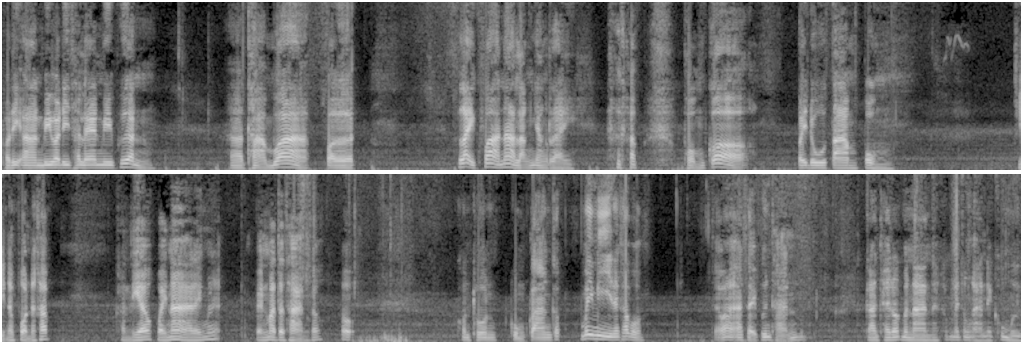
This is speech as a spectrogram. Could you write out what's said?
พอดีอ่านบีวดีไทยแลนด์มีเพื่อนอถามว่าเปิดไล่ฝ้าหน้าหลังอย่างไรนะครับ ผมก็ไปดูตามปุ่มฉีดน้ำฝนนะครับขันเลี้ยวไฟหน้าอะไรพวกนี้เป็นมาตรฐานเขาก็ อนโทรลกลุ่มกลางก็ไม่มีนะครับผม แต่ว่าอาศัยพื้นฐานการใช้รถมานานนะครับ ไม่ต้องอ่านในคู่มือ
